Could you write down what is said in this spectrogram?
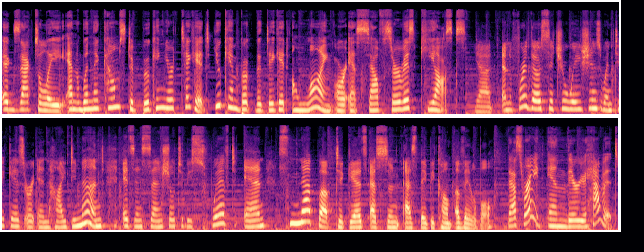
Exactly. And when it comes to booking your ticket, you can book the ticket online or at self service kiosks. Yeah, and for those situations when tickets are in high demand, it's essential to be swift and snap up tickets as soon as they become available. That's right, and there you have it.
